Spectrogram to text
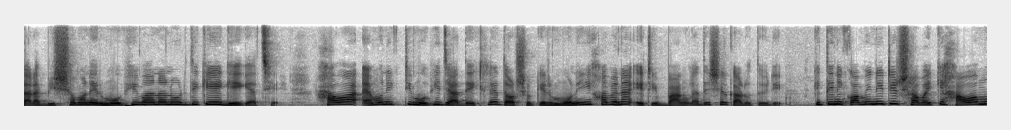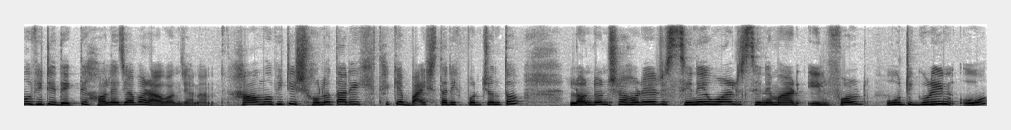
তারা বিশ্বমানের মুভি বানানোর দিকে এগিয়ে গেছে। হাওয়া এমন একটি মুভি যা দেখলে দর্শকের মনেই হবে না, এটি বাংলাদেশের কারও তৈরি। তিনি কমিউনিটির সবাইকে হাওয়া মুভিটি দেখতে হলে যাবার আহ্বান জানান। হাওয়া মুভিটি ষোলো তারিখ থেকে বাইশ তারিখ পর্যন্ত লন্ডন শহরের সিনে ওয়ার্ল্ড সিনেমার ইলফোর্ড উড উডগ্রিন ও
